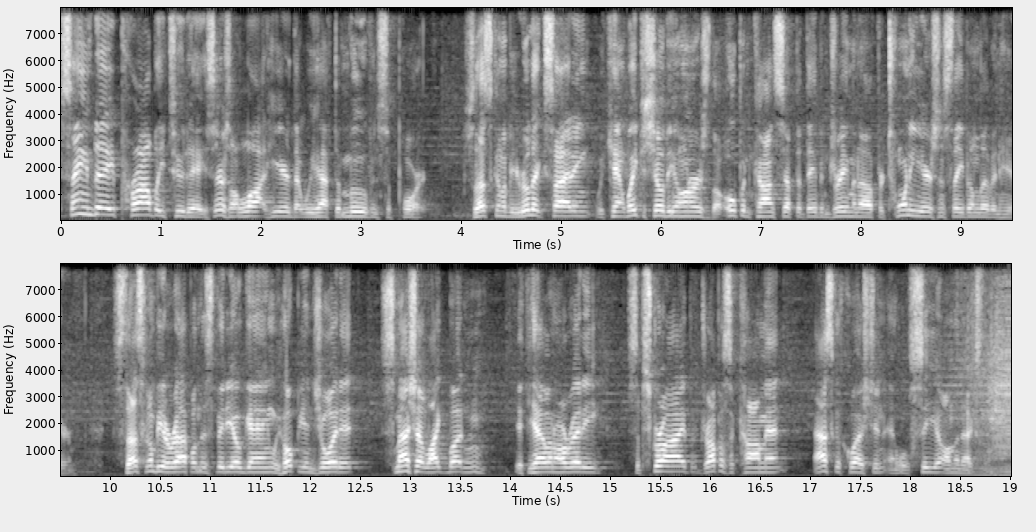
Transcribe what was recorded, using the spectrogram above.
Same day, probably two days. There's a lot here that we have to move and support. So that's gonna be really exciting. We can't wait to show the owners the open concept that they've been dreaming of for 20 years since they've been living here. So that's gonna be a wrap on this video, gang. We hope you enjoyed it. Smash that like button, if you haven't already, subscribe, drop us a comment, ask a question, and we'll see you on the next one.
